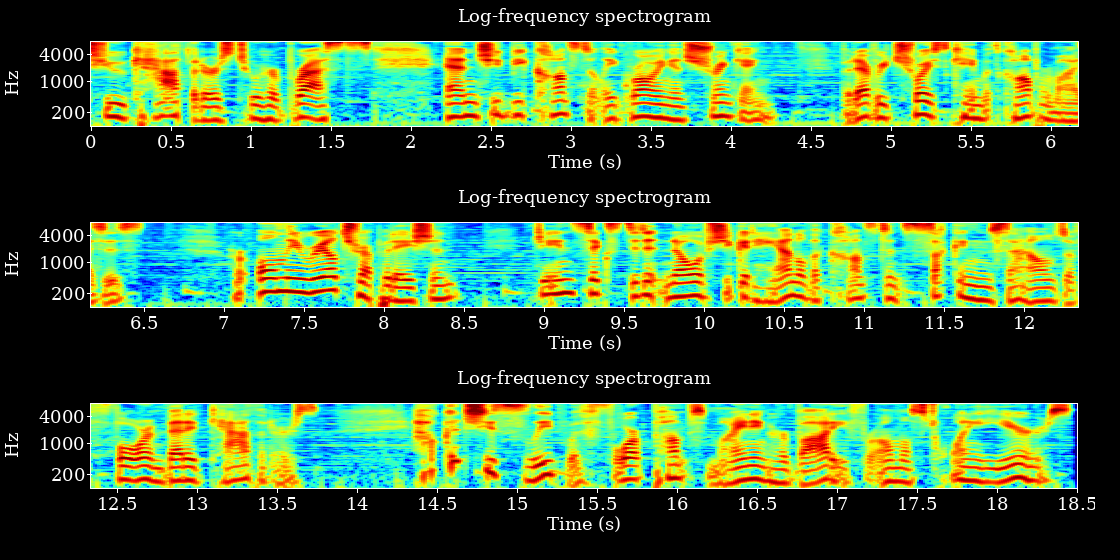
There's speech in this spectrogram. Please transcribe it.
two catheters to her breasts, and she'd be constantly growing and shrinking. But every choice came with compromises. Her only real trepidation Jane Six didn't know if she could handle the constant sucking sounds of four embedded catheters. How could she sleep with four pumps mining her body for almost 20 years?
